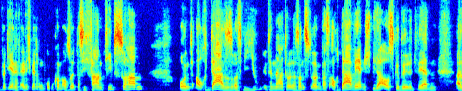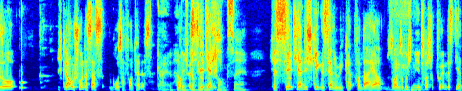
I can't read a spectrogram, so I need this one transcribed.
wird die NFL nicht mehr drum rumkommen, auch so etwas wie Farmteams zu haben. Und auch da, also sowas wie Jugendinternate oder sonst irgendwas, auch da werden Spieler ausgebildet werden. Also ich glaube schon, dass das ein großer Vorteil ist. Geil, habe ich doch eine ja Chance, ey. Es zählt ja nicht gegen Salary Cap, von daher sollen sie ruhig in die Infrastruktur investieren.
